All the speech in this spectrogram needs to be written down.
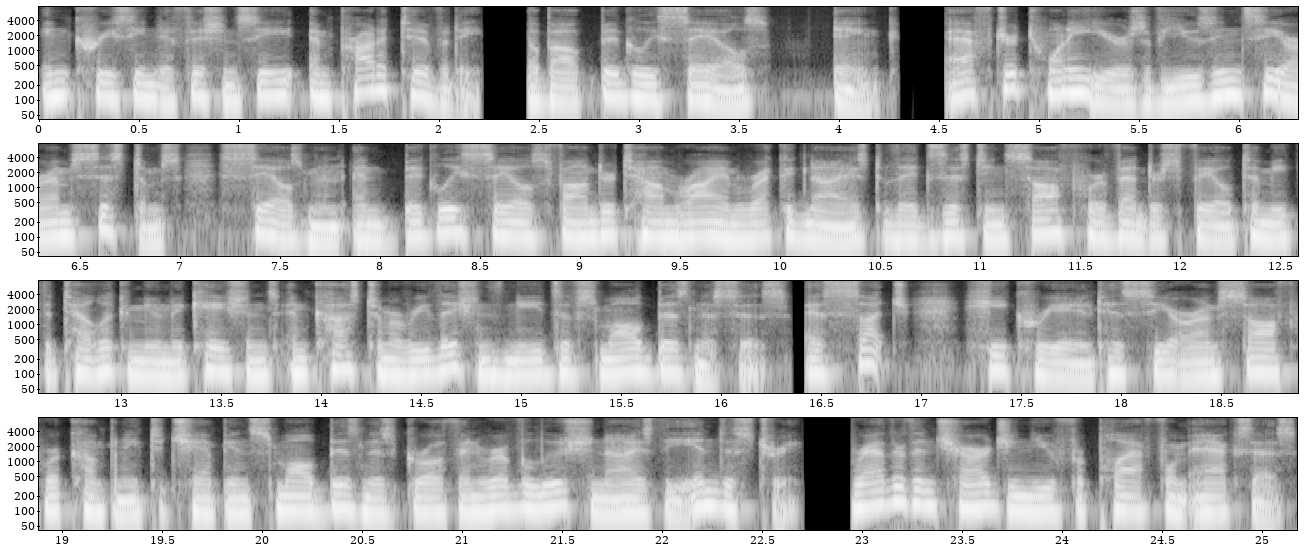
increasing efficiency and productivity. About Bigly Sales, Inc. After 20 years of using CRM systems, salesman and Bigly Sales founder Tom Ryan recognized the existing software vendors failed to meet the telecommunications and customer relations needs of small businesses. As such, he created his CRM software company to champion small business growth and revolutionize the industry. Rather than charging you for platform access,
